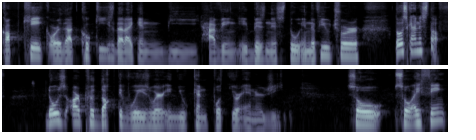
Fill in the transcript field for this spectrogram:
cupcake or that cookies that I can be having a business to in the future. Those kind of stuff. Those are productive ways wherein you can put your energy. So so I think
